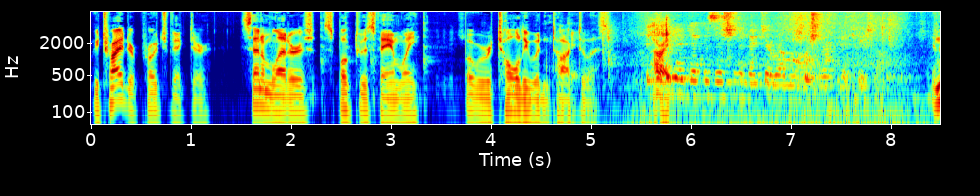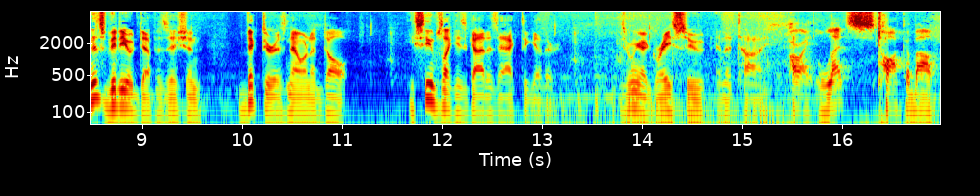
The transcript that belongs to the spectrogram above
We tried to approach Victor, sent him letters, spoke to his family, but we were told he wouldn't talk to us. The All right. video deposition of Victor Romo was record of yourself. In this video deposition, Victor is now an adult. He seems like he's got his act together. He's wearing a gray suit and a tie. All right, let's talk about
